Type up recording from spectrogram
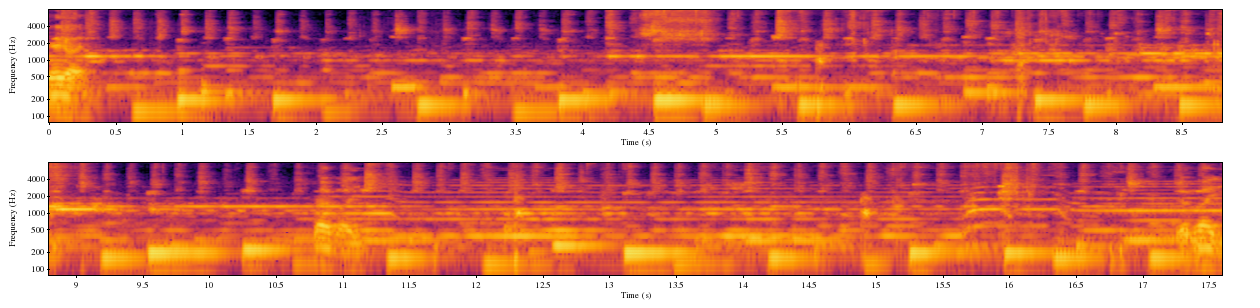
Yeah. Bye bye. buddy.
